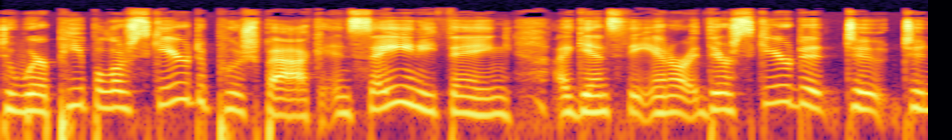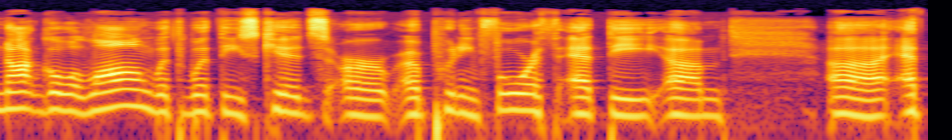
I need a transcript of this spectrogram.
to where people are scared to push back and say anything against the NRA. They're scared to, to, to not go along with what these kids are, are putting forth at the. Um, uh, at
